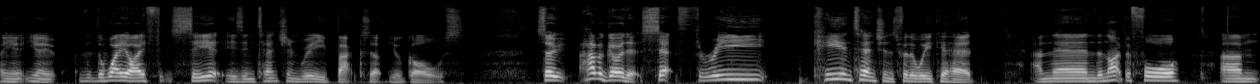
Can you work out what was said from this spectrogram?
you know the way i see it is intention really backs up your goals so have a go at it. Set three key intentions for the week ahead, and then the night before, um,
